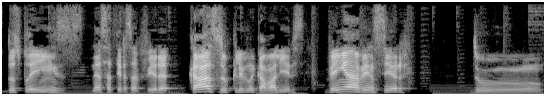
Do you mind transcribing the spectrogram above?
dos play-ins nessa terça-feira, caso o Cleveland Cavaliers venha a vencer do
